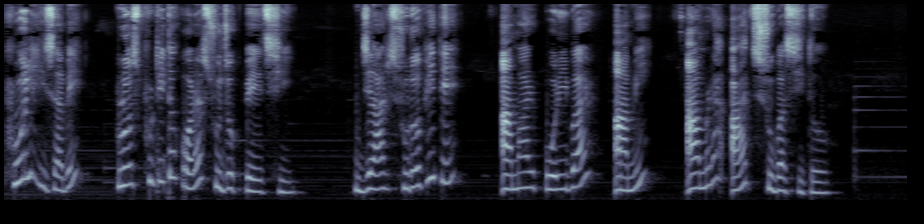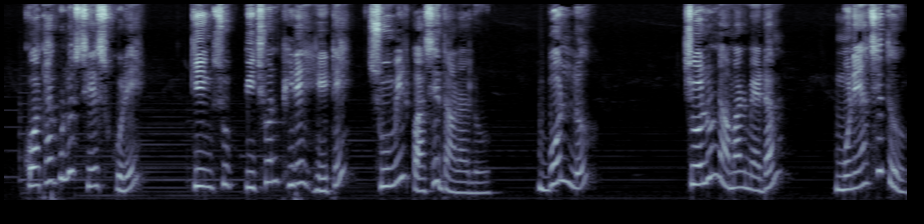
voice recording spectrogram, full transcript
ফুল হিসাবে প্রস্ফুটিত করার সুযোগ পেয়েছি। যার সুরভিতে আমার পরিবার, আমি, আমরা আজ সুবাসিত। কথাগুলো শেষ করে কিংসুক পিছন ফিরে হেঁটে সুমির পাশে দাঁড়াল। বলল, চলুন আমার ম্যাডাম, মনে আছে তো?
